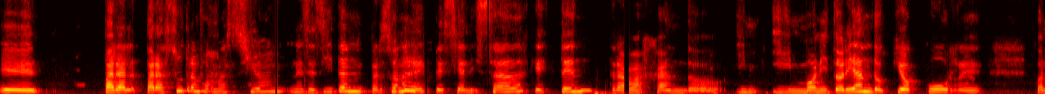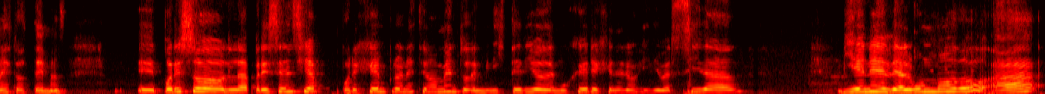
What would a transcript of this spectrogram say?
eh, para, su transformación, necesitan personas especializadas que estén trabajando y, monitoreando qué ocurre con estos temas. Eh, por eso la presencia, por ejemplo, en este momento del Ministerio de Mujeres, Géneros y Diversidad viene de algún modo a,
